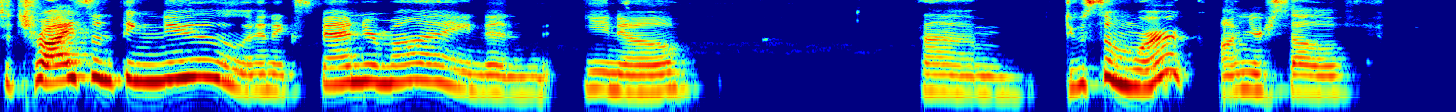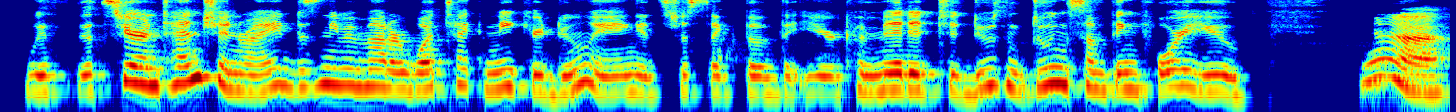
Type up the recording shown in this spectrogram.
to try something new and expand your mind and you know um, do some work on yourself with it's your intention right? It doesn't even matter what technique you're doing. It's just like the, that you're committed to do, doing something for you. Yeah.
